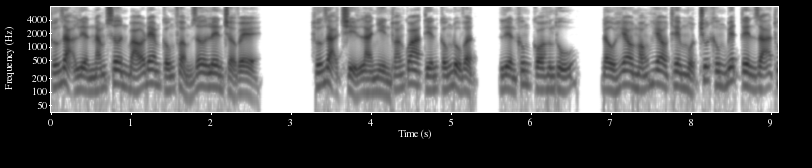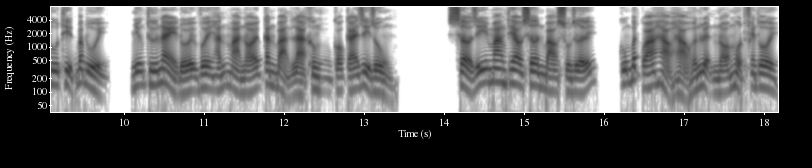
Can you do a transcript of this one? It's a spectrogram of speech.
hướng dạ liền nắm sơn báo đem cống phẩm dơ lên trở về. Hướng dạ chỉ là nhìn thoáng qua tiến cống đồ vật, liền không có hứng thú, đầu heo móng heo thêm một chút không biết tên dã thu thịt bắp đùi, những thứ này đối với hắn mà nói căn bản là không có cái gì dùng. Sở dĩ mang theo sơn báo xuống dưới, cũng bất quá hảo hảo huấn luyện nó một phen thôi.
